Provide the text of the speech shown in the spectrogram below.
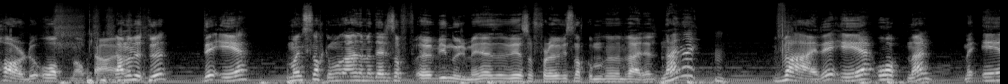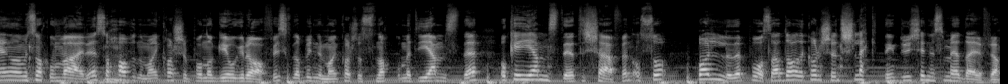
har du åpna opp. Ja, men vet du, det er Man snakker om nei, nei, men det er så, Vi nordmenn vi er så flaue, vi snakker om været. Nei, nei. Været er åpneren. Med en gang vi snakker om været, så havner man kanskje på noe geografisk. Da begynner man kanskje å snakke om et hjemsted. Ok, hjemstedet til sjefen, og så baller det på seg. Da er det kanskje en slektning du kjenner som er derifra.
